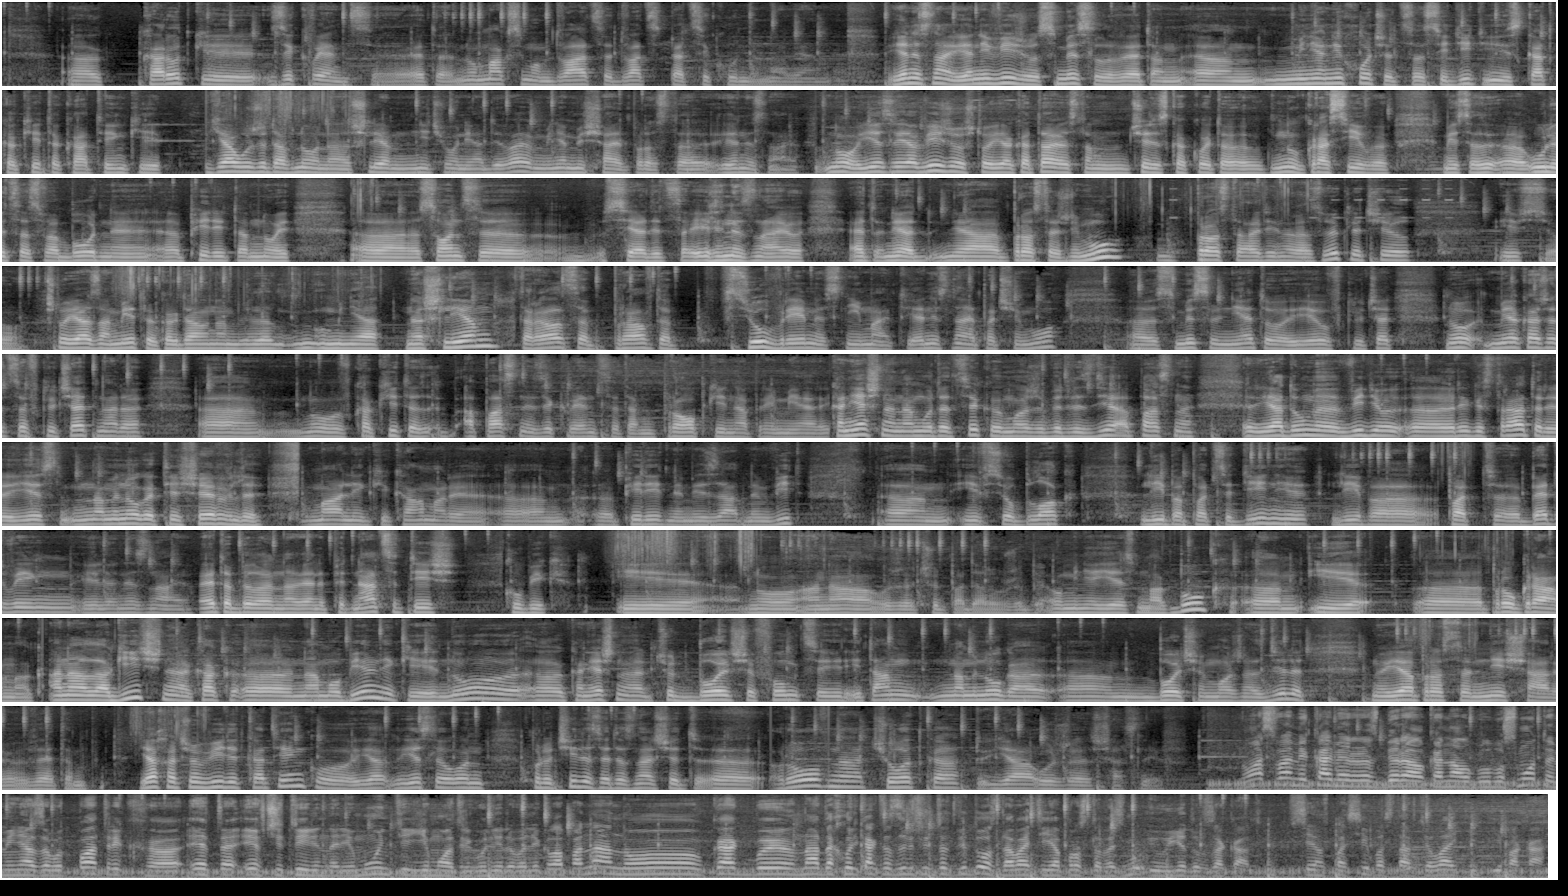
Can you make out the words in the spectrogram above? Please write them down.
э, короткие секвенции. Это ну, максимум 20-25 секунд, наверное. Я не знаю, я не вижу смысла в этом. Эм, мне не хочется сидеть и искать какие-то картинки я уже давно на шлем ничего не одеваю, меня мешает просто, я не знаю. Но если я вижу, что я катаюсь там через какое-то, ну, красивое место, э, улица свободная, э, передо мной э, солнце сядется или не знаю, это я, я просто жму, просто один раз выключил, и все. Что я заметил, когда у меня на шлем старался, правда, все время снимать. Я не знаю почему, э, смысл нету ее включать. Но мне кажется, включать надо э, ну, в какие-то опасные секвенции, там пробки, например. Конечно, на мотоцикл может быть везде опасно. Я думаю, видеорегистраторы есть намного дешевле. Маленькие камеры, э, э передним и задним вид, э, и все блок либо под сиденье, либо под бедвинг или не знаю. Это было, наверное, 15 тысяч кубик. И ну, она уже чуть подороже. У меня есть MacBook э, и э, программа аналогичная, как э, на мобильнике, но, э, конечно, чуть больше функций, и там намного э, больше можно сделать, но я просто не шарю в этом. Я хочу видеть картинку, я, если он получился, это значит э, ровно, четко, я уже счастлив. Ну а с вами камеры разбирал канал Глобус Мото. Меня зовут Патрик. Э, это F4 на ремонте. Ему отрегулировали клапана, но как бы надо хоть как-то завершить этот видос. Давайте я просто возьму и уеду в закат. Всем спасибо, ставьте лайки и пока.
